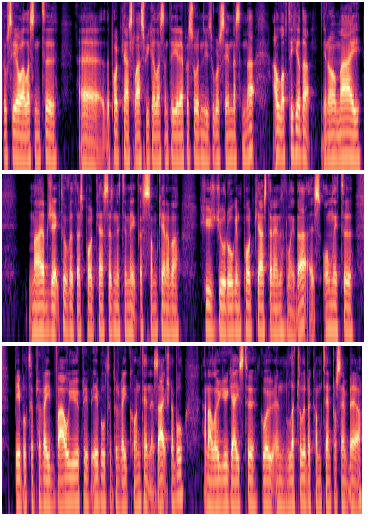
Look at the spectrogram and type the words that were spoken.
they'll say, "Oh, I listened to uh, the podcast last week. I listened to your episode, and you were saying this and that." I love to hear that. You know, my my objective with this podcast isn't to make this some kind of a huge Joe Rogan podcast or anything like that. It's only to be able to provide value, be able to provide content that's actionable, and allow you guys to go out and literally become 10% better.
